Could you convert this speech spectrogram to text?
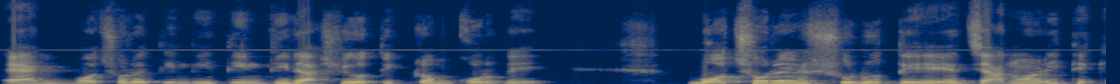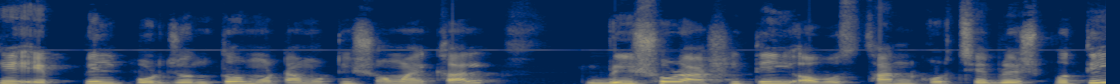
এক বছরে তিনি তিনটি রাশি অতিক্রম করবে। বছরের শুরুতে জানুয়ারি থেকে এপ্রিল পর্যন্ত মোটামুটি সময়কাল বৃষ রাশিতেই অবস্থান করছে বৃহস্পতি।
